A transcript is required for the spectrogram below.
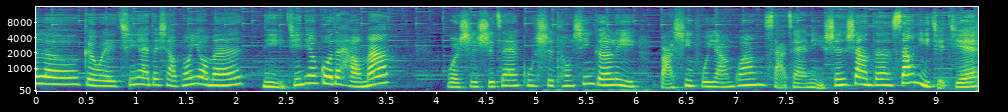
Hello，各位亲爱的小朋友们，你今天过得好吗？我是实在故事同心阁里把幸福阳光洒在你身上的桑尼姐姐。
